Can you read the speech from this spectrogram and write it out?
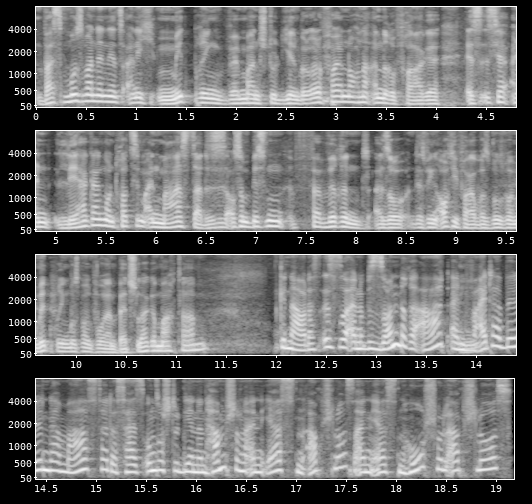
Was muss man denn jetzt eigentlich mitbringen, wenn man studieren will? Oder vorher noch eine andere Frage. Es ist ja ein Lehrgang und trotzdem ein Master. Das ist auch so ein bisschen verwirrend. Also deswegen auch die Frage, was muss man mitbringen? Muss man vorher einen Bachelor gemacht haben? Genau, das ist so eine besondere Art, ein weiterbildender Master. Das heißt, unsere Studierenden haben schon einen ersten Abschluss, einen ersten Hochschulabschluss.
